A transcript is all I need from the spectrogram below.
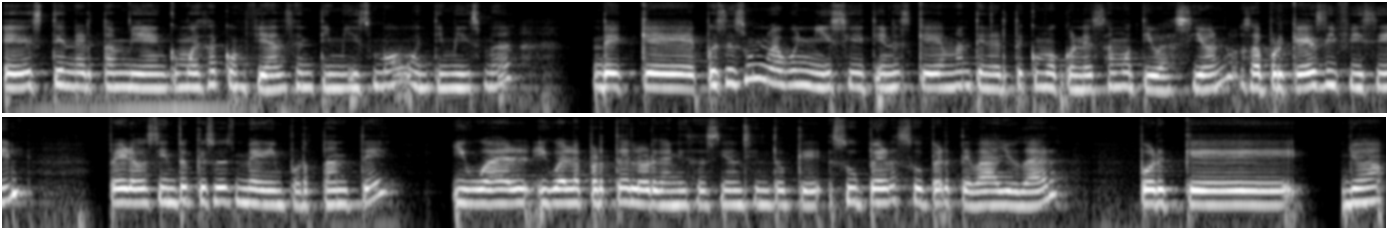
es tener también como esa confianza en ti mismo o en ti misma de que pues es un nuevo inicio y tienes que mantenerte como con esa motivación, o sea, porque es difícil, pero siento que eso es mega importante. Igual, igual la parte de la organización siento que súper, súper te va a ayudar porque yo,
